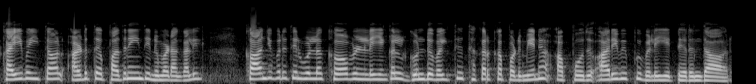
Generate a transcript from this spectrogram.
கை வைத்தால் அடுத்த பதினைந்து நிமிடங்களில் காஞ்சிபுரத்தில் உள்ள காவல் நிலையங்கள் குண்டு வைத்து தகர்க்கப்படும் என அப்போது அறிவிப்பு வெளியிட்டிருந்தார்.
